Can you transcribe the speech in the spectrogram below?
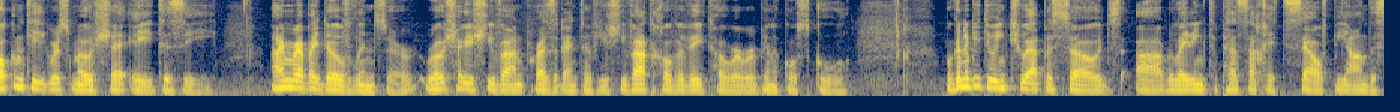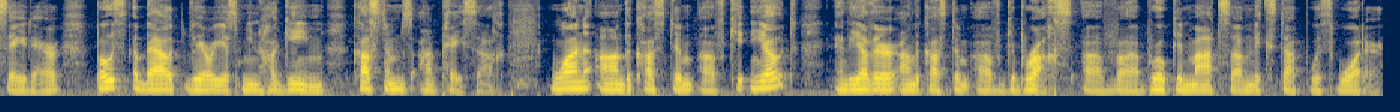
Welcome to Igros Moshe A to Z. I'm Rabbi Dov Linzer, Rosh HaYeshiva and President of Yeshivat Chovevei Torah Rabbinical School. We're going to be doing two episodes uh, relating to Pesach itself beyond the Seder, both about various minhagim, customs on Pesach. One on the custom of kitniot, and the other on the custom of gebrachs, of uh, broken matzah mixed up with water.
